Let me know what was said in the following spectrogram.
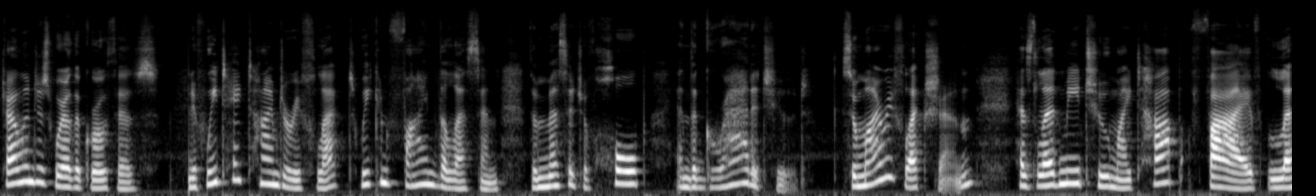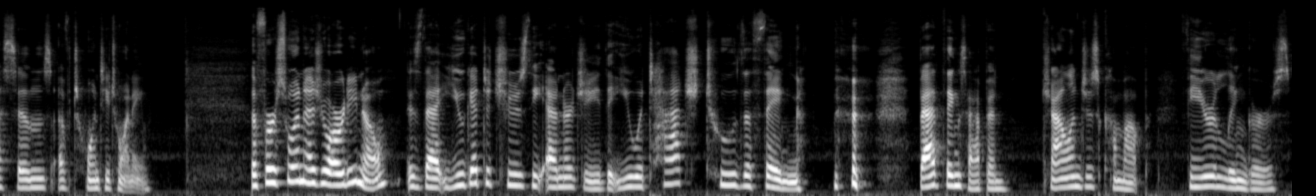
Challenge is where the growth is. And if we take time to reflect, we can find the lesson, the message of hope, and the gratitude. So, my reflection has led me to my top five lessons of 2020. The first one, as you already know, is that you get to choose the energy that you attach to the thing. Bad things happen, challenges come up, fear lingers,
